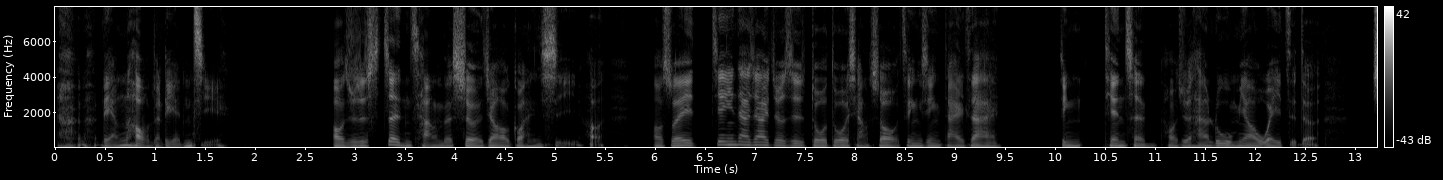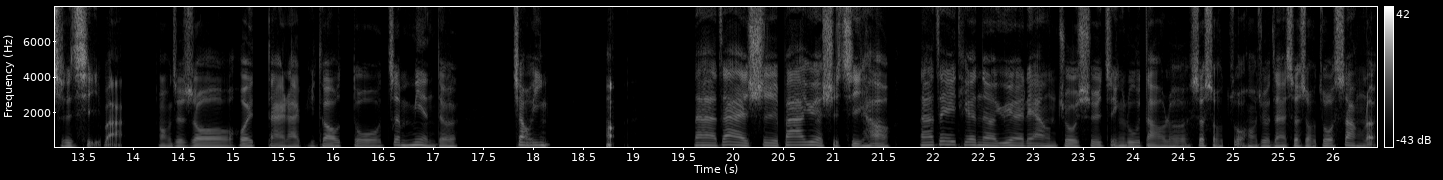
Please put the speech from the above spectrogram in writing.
良好的连接哦，就是正常的社交关系哈。哦，所以建议大家就是多多享受金星待在金天秤，我觉得它入庙位置的时期吧，然后这时候会带来比较多正面的。效应。好，那再是八月十七号，那这一天呢，月亮就是进入到了射手座哈，就在射手座上了。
